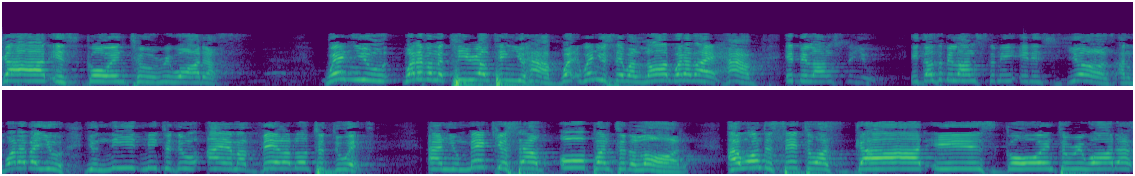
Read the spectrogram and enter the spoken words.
God is going to reward us. When you, whatever material thing you have, when you say, well, Lord, whatever I have, it belongs to you. It doesn't belong to me, it is yours. And whatever you, you need me to do, I am available to do it. And you make yourself open to the Lord I want to say to us, God is going to reward us.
